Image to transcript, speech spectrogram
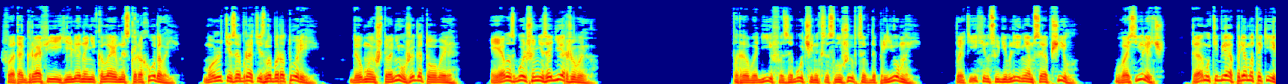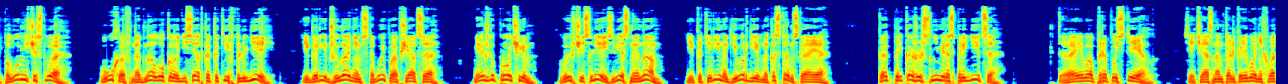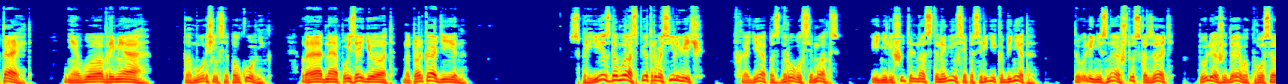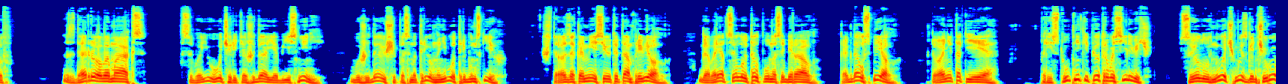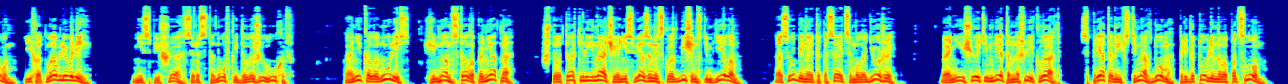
Фотографии Елены Николаевны Скороходовой можете забрать из лаборатории. Думаю, что они уже готовы. Я вас больше не задерживаю. Проводив озабоченных сослуживцев до приемной, Потихин с удивлением сообщил. «Василич, там у тебя прямо такие паломничества. Ухов нагнал около десятка каких-то людей и горит желанием с тобой пообщаться. Между прочим, в их числе известная нам Екатерина Георгиевна Костромская. Как прикажешь с ними распорядиться? Кто его пропустил? Сейчас нам только его не хватает. Не вовремя. Поморщился полковник. Ладно, пусть зайдет, но только один. С приездом вас, Петр Васильевич! Входя, поздоровался Макс и нерешительно остановился посреди кабинета. То ли не знаю, что сказать, то ли ожидая вопросов. «Здорово, Макс!» В свою очередь, ожидая объяснений, выжидающе посмотрел на него Трибунских. «Что за комиссию ты там привел? Говорят, целую толпу насобирал. Когда успел? Кто они такие?» «Преступники, Петр Васильевич. Целую ночь мы с Гончаровым их отлавливали». Не спеша, с расстановкой доложил Ухов. Они колонулись, и нам стало понятно, что так или иначе они связаны с кладбищенским делом. Особенно это касается молодежи. Они еще этим летом нашли клад, спрятанный в стенах дома, приготовленного под слом.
